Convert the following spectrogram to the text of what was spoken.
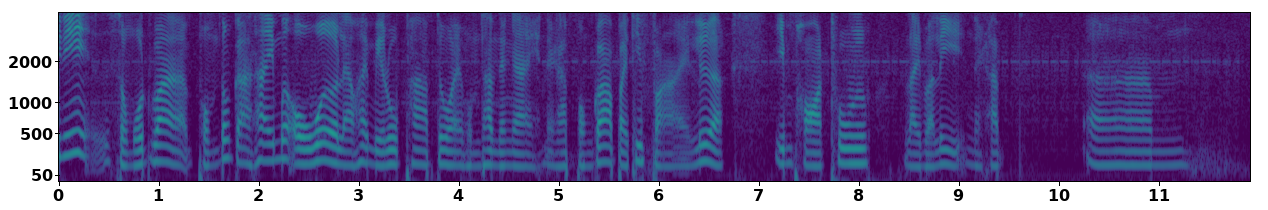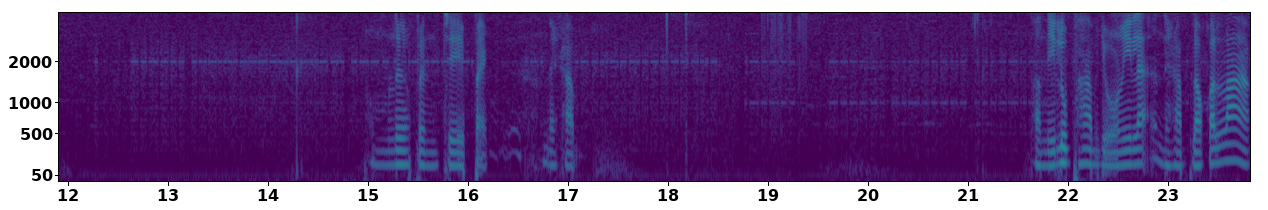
ทีนี้สมมุติว่าผมต้องการให้เมื่อ over แล้วให้มีรูปภาพด้วยผมทำยังไงนะครับ ผมก็ไปที่ไฟล์เลือก import to library นะครับผมเลือกเป็น jpeg นะครับ ตอนนี้รูปภาพอยู่ตรงนี้แล้วนะครับ เราก็ลาก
